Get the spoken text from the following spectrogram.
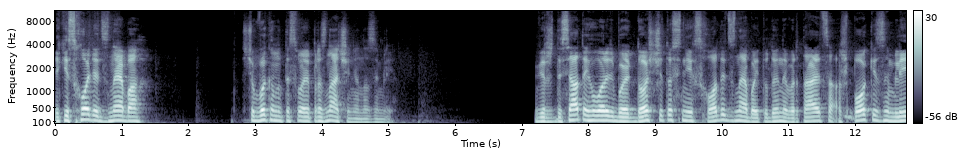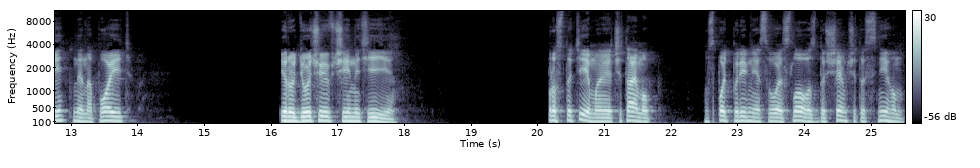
які сходять з неба, щоб виконати своє призначення на землі. Вірш 10 говорить, бо як дощ чи то сніг сходить з неба і туди не вертається, аж поки землі не напоїть і родючою вчинить її. В простоті ми читаємо, Господь порівнює своє слово з дощем чи то снігом,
